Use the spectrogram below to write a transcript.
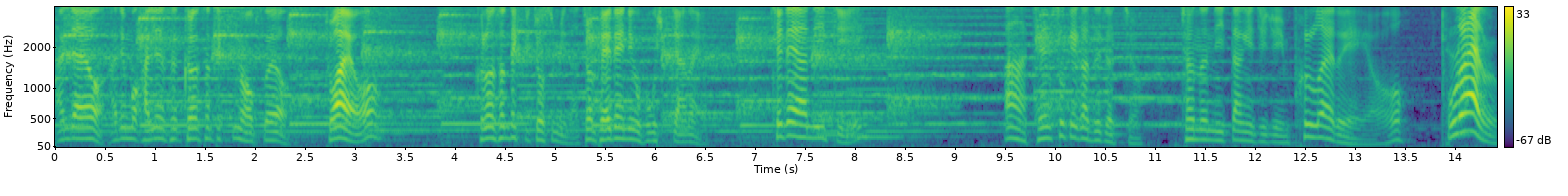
앉아요. 아직 뭐 관련해서 그런 선택지는 없어요. 좋아요. 그런 선택지 좋습니다. 전 배드엔딩을 보고 싶지 않아요. 최대한 있지. 아, 제 소개가 늦었죠. 저는 이 땅의 지주인 플레르예요. 플레르.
